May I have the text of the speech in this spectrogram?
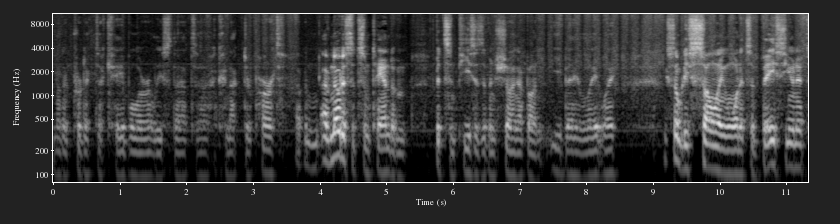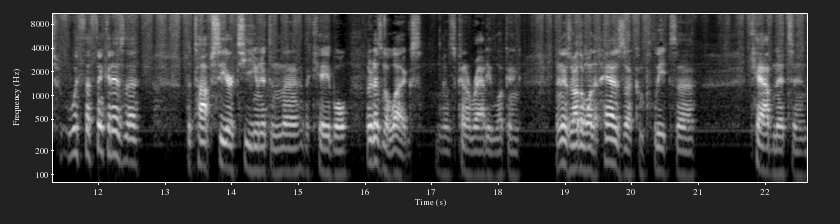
another Predicta cable or at least that uh, connector part. I've, been, I've noticed that some tandem bits and pieces have been showing up on eBay lately. Somebody's selling one. It's a base unit with I think it has the the top CRT unit and the, the cable, but it has no legs. It's kind of ratty looking. And there's another one that has a complete uh, cabinet and,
